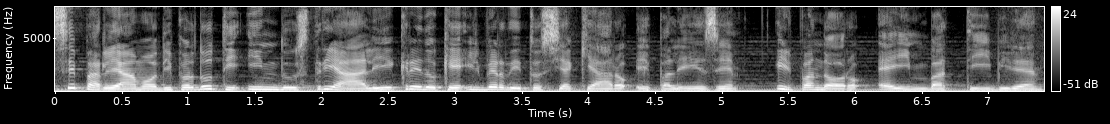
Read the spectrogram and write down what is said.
Se parliamo di prodotti industriali, credo che il verdetto sia chiaro e palese. Il Pandoro è imbattibile,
